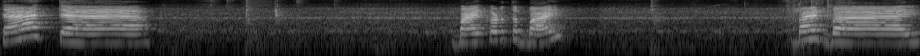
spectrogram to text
টাটা। বাই করো তো bye. Bye bye.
